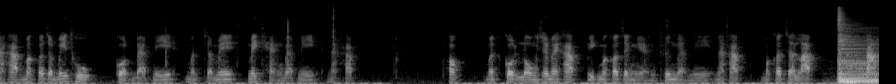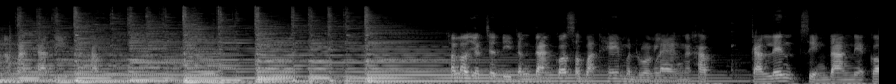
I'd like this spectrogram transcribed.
นะครับ มันก็จะไม่ถูกกดแบบนี้ มันจะไม่ไม่แข็งแบบนี้นะครับพอมันกดลงใช่ไหมครับปิกมันก็จะแหงนขึ้นแบบนี้นะครับ มันก็จะรับ ตามน้ำหนักการดีดนะครับ ถ้าเราอยากจะดีดดัง ๆ ก็สะบัดให้มันแรงๆนะครับ การเล่นเสียงดังเนี่ยก็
